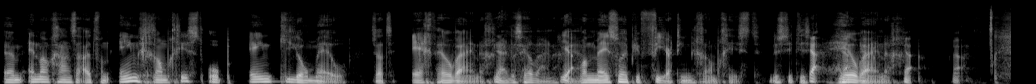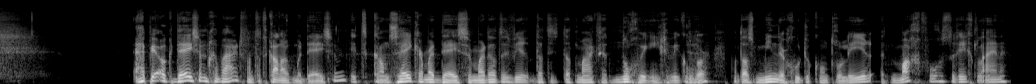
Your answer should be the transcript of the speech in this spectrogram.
Ehm, en dan gaan ze uit van 1 gram gist op 1 kilo meel. Dus dat is echt heel weinig. Ja, dat is heel weinig. Ja, want meestal heb je 14 gram gist. Dus dit is Ja, heel ja, ja. weinig. Ja. Heb je ook deze gebruikt? Want dat kan ook met deze. Het kan zeker met deze, maar dat, is weer, dat, is, dat maakt het nog weer ingewikkelder. Want dat is minder goed te controleren. Het mag volgens de richtlijnen.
